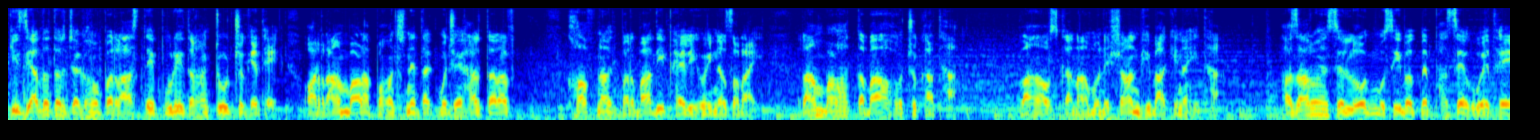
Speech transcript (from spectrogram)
कि ज़्यादातर जगहों पर रास्ते पूरी तरह टूट चुके थे और रामबाड़ा पहुँचने तक मुझे हर तरफ़ खौफनाक बर्बादी फैली हुई नज़र आई। रामबाड़ा तबाह हो चुका था। वहाँ उसका नामो निशान भी बाकी नहीं था। हज़ारों ऐसे लोग मुसीबत में फंसे हुए थे,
